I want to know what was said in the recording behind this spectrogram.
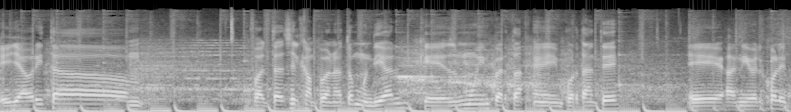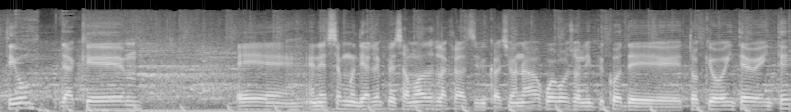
Y ya ahorita mm, falta es el campeonato mundial, que es muy importa- eh, importante eh, a nivel colectivo, ya que mm, eh, en este mundial empezamos la clasificación a Juegos Olímpicos de Tokio 2020.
